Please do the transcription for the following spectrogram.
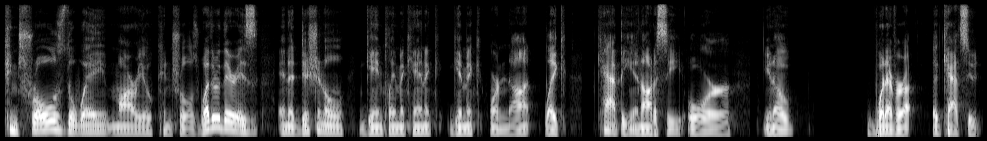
controls the way Mario controls. Whether there is an additional gameplay mechanic gimmick or not, like Cappy in Odyssey or you know whatever uh, a cat suit.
